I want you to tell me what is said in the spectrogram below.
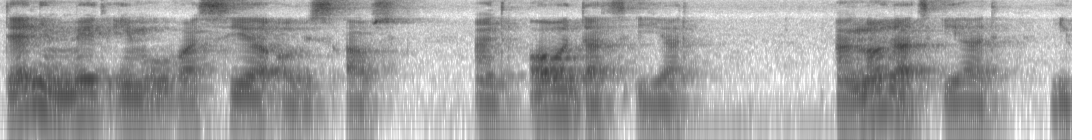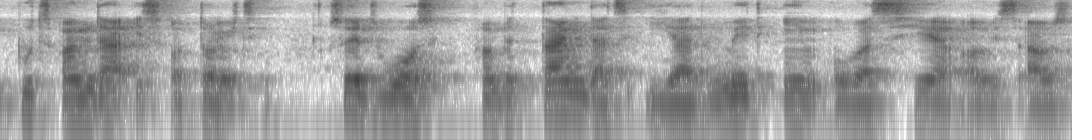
Then he made him overseer of his house, and all that he had, and all that he had, he put under his authority. So it was from the time that he had made him overseer of his house,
